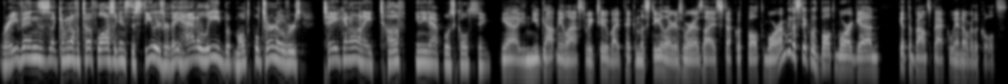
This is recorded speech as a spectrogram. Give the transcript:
Ravens uh, coming off a tough loss against the Steelers, where they had a lead but multiple turnovers, taking on a tough Indianapolis Colts team. Yeah, and you got me last week too by picking the Steelers, whereas I stuck with Baltimore. I'm going to stick with Baltimore again, get the bounce back win over the Colts.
